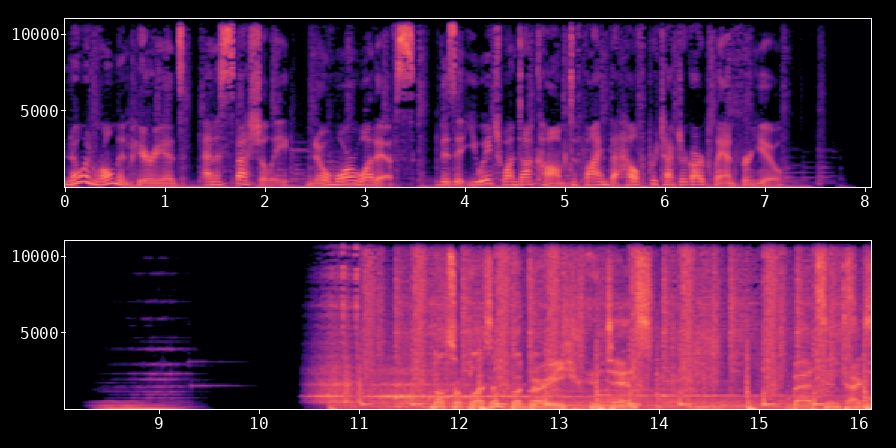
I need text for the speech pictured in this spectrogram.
no enrollment periods, and especially no more what ifs. Visit uh1.com to find the Health Protector Guard plan for you. Not so pleasant, but very intense. Bad syntax.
